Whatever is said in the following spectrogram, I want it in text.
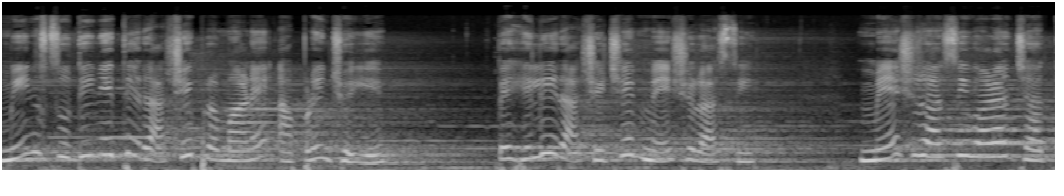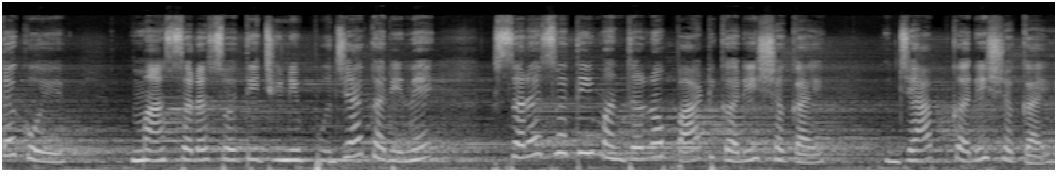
મીન સુધીની તે રાશિ પ્રમાણે આપણે જોઈએ. પહેલી રાશિ છે મેષ રાશિ. મેષ રાશિવાળા જાતકોએ માં સરસ્વતીજીની પૂજા કરીને સરસ્વતી મંત્રનો પાઠ કરી શકાય, જાપ કરી શકાય.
